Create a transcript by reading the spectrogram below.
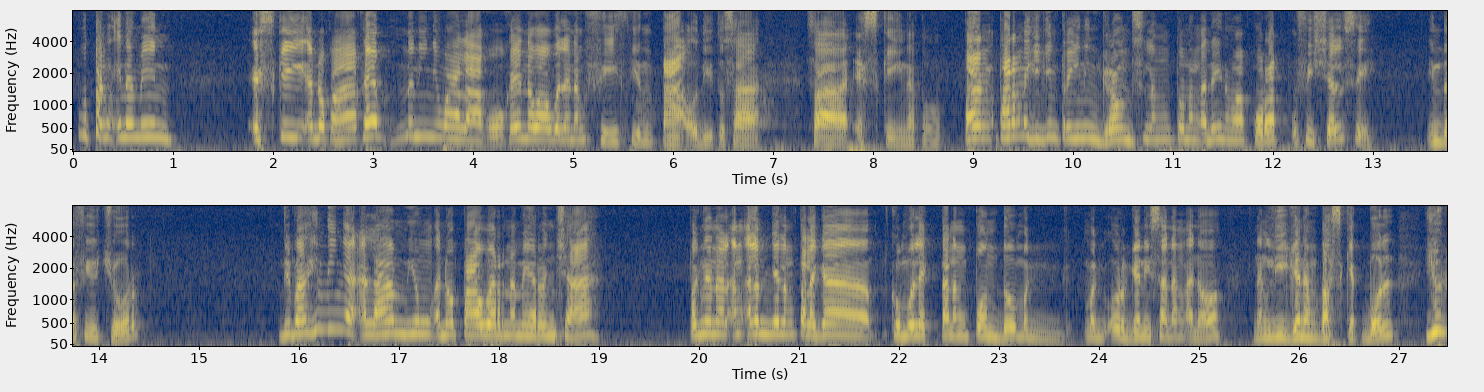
Putang inamin. SK, ano ka, kaya naniniwala ako, kaya nawawala ng faith yung tao dito sa sa SK na to Parang, parang nagiging training grounds lang to ng ano yun, ng mga corrupt officials eh. In the future. 'Di ba? Hindi niya alam yung ano power na meron siya. Pag nanal ang alam niya lang talaga kumolekta ng pondo, mag mag-organisa ng ano, ng liga ng basketball, yun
